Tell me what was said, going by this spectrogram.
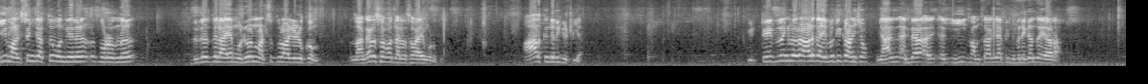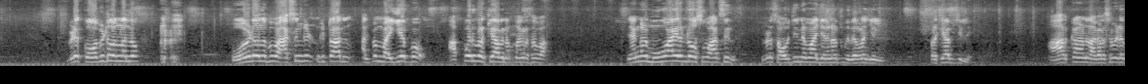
ഈ മത്സ്യം ചത്തു പൊങ്ങിയതിനെ തുടർന്ന് ദുരിതത്തിലായ മുഴുവൻ മത്സ്യത്തൊഴിലാളികൾക്കും നഗരസഭ ധനസഹായം കൊടുക്കും ആർക്കെങ്കിലും കിട്ടിയ? കിട്ടിയിട്ടുണ്ടെങ്കിൽ ഒരാൾ കൈപൊക്കി കാണിച്ചോ. ഞാൻ എന്റെ ഈ സംസാരം ഞാൻ പിൻവലിക്കാൻ തയ്യാറാണ് ഇവിടെ കോവിഡ് വന്നല്ലോ. കോവിഡ് വന്നപ്പോൾ വാക്സിൻ കിട്ടാൻ അല്പം വൈകിയപ്പോൾ അപ്പോൾ ഒരു പ്രഖ്യാപനം നഗരസഭ. ഞങ്ങൾ മൂവായിരം ഡോസ് വാക്സിൻ ഇവിടെ സൗജന്യമായി ജനങ്ങൾക്ക് വിതരണം ചെയ്യും. പ്രഖ്യാപിച്ചില്ലേ? ആർക്കാണ് നഗരസഭയുടെ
